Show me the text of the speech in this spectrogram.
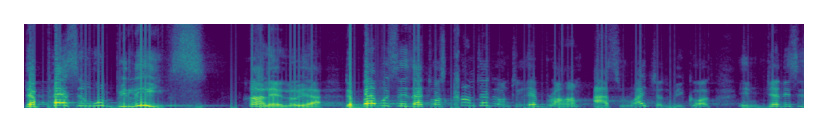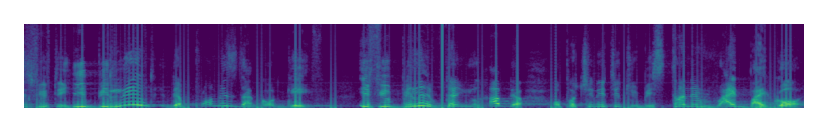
the person who believes, hallelujah. The Bible says that it was counted unto Abraham as righteous because in Genesis 15, he believed the promise that God gave. If you believe, then you have the opportunity to be standing right by God.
